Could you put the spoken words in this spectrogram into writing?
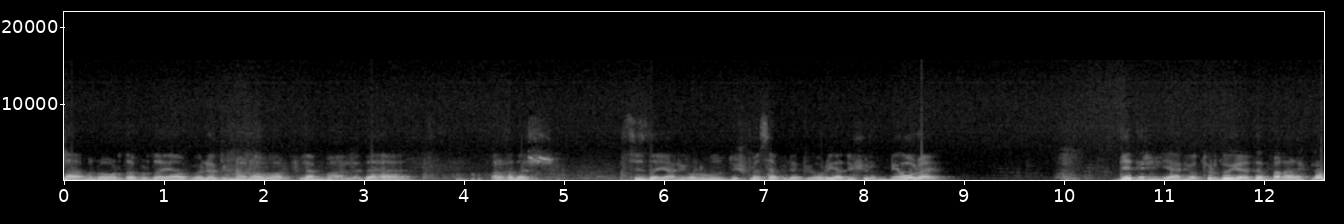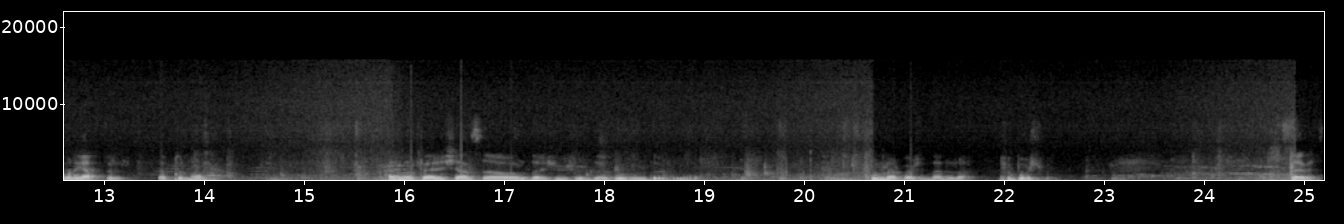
Namını orada burada ya böyle bir manav var filan mahallede ha. Arkadaş siz de yani yolunuz düşmese bile bir oraya düşürün bir uğrayın. Dedirir yani oturduğu yerden bana reklamını yaptırır. Yaptırmaz mı? Ama perişansa orada, şu şurada, bu burada. Kullar başından ırak. Boş ver. Evet.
